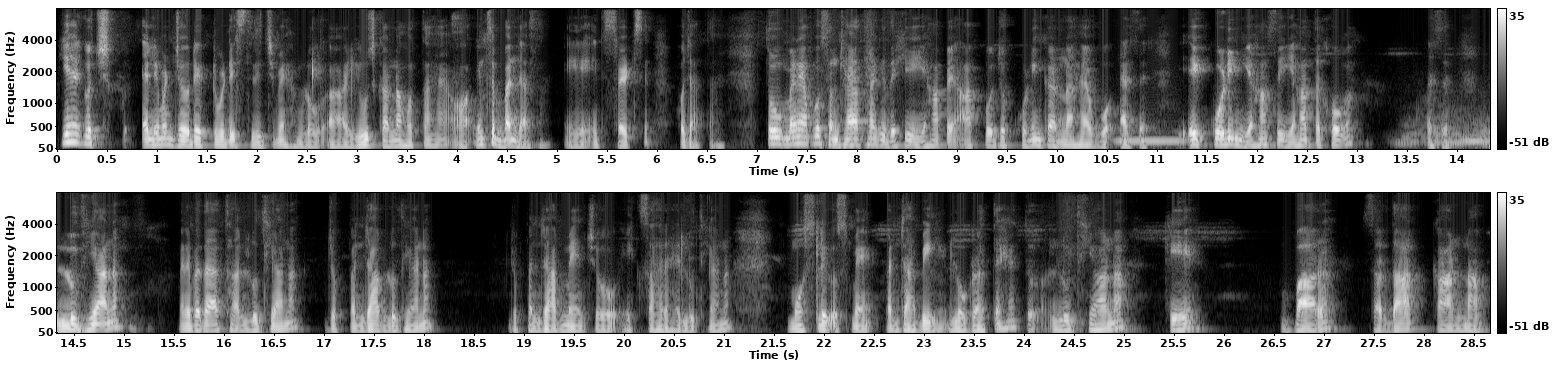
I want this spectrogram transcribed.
ये है कुछ एलिमेंट जो रिएक्टिविटी सीरीज़ में हम लोग यूज़ करना होता है और इनसे बन जाता है। ये इस सेट से हो जाता है। तो मैंने आपको समझाया था कि देखिए यहाँ पे आपको जो कोडिंग करना है वो ऐसे। एक कोडिंग यहाँ से यहाँ तक होगा। ऐसे लुधियाना मैंने बताया था लुधियाना जो पंजाब लुधियाना जो पंजाब में जो एक शहर है लुधियाना मोस्टली उसमें पंजाबी लोग रहते हैं। तो लुधियाना के बारह सरदार का नाम।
